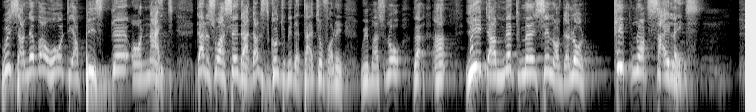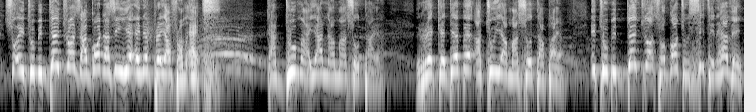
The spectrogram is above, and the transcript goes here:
which shall never hold their peace day or night. That is why I say that. That is going to be the title for it. We must know that uh, ye that make mention of the Lord, keep not silence. So it will be dangerous that God doesn't hear any prayer from earth. Kaduma yana masotaya. Rekedebe atuya masotapaya. It will be dangerous for God to sit in heaven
